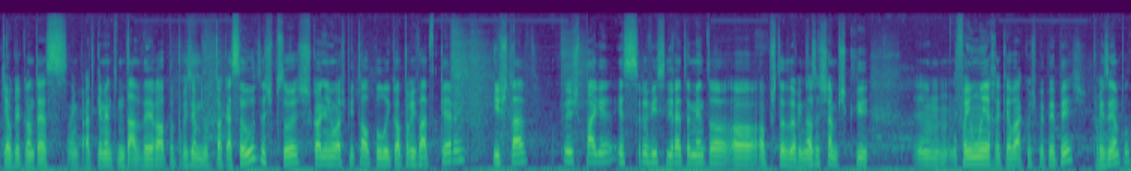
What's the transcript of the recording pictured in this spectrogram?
que é o que acontece em praticamente metade da Europa, por exemplo, no que toca à saúde. As pessoas escolhem o hospital público ou privado que querem e o Estado depois paga esse serviço diretamente ao, ao, ao prestador. E nós achamos que hum, foi um erro acabar com os PPPs, por exemplo.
